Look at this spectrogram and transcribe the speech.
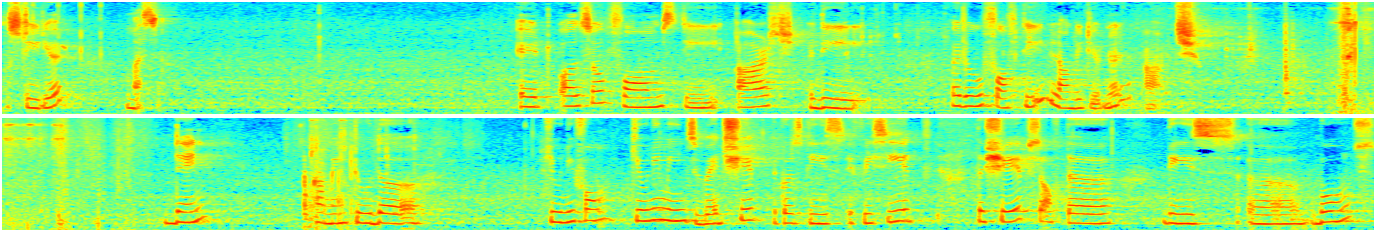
posterior muscle. It also forms the arch the roof of the longitudinal arch then coming to the cuneiform cuni means wedge shape because these if we see it the shapes of the these uh, bones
